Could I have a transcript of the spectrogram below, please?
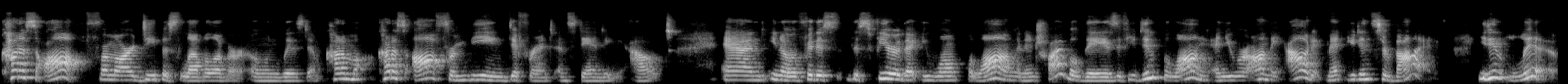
cut us off from our deepest level of our own wisdom, cut, them, cut us off from being different and standing out. And, you know, for this, this fear that you won't belong. And in tribal days, if you didn't belong and you were on the out, it meant you didn't survive you didn't live.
